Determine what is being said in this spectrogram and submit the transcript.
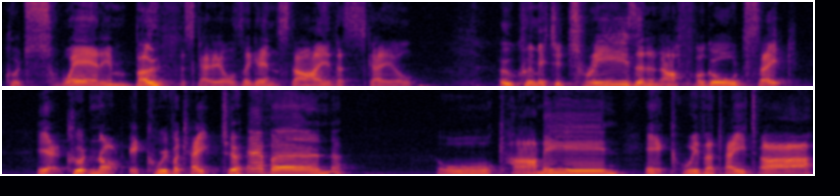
could swear in both the scales against either scale, who committed treason enough for God's sake, yet could not equivocate to heaven. Oh, come in, equivocator.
